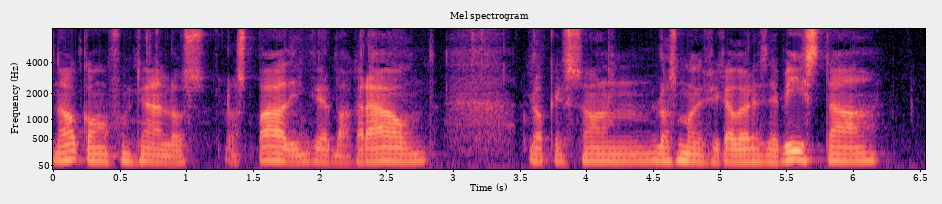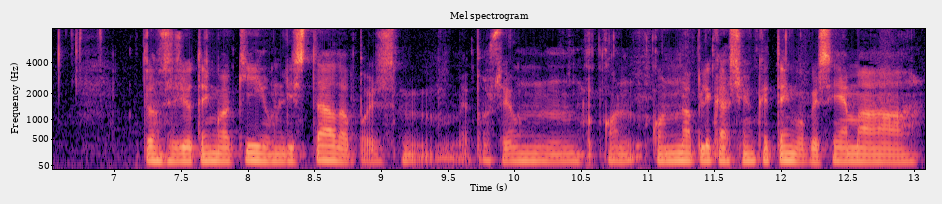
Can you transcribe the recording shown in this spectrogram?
¿no? Cómo funcionan los, los padding, el background, lo que son los modificadores de vista. Entonces yo tengo aquí un listado, pues me puse un, con, una aplicación que tengo que se llama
